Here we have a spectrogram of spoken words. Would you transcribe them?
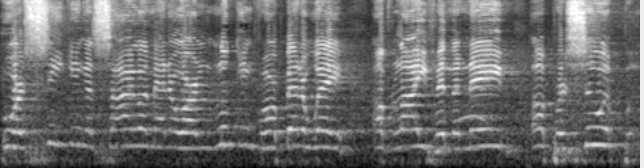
who are seeking asylum and who are looking for a better way of life in the name of pursuing,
